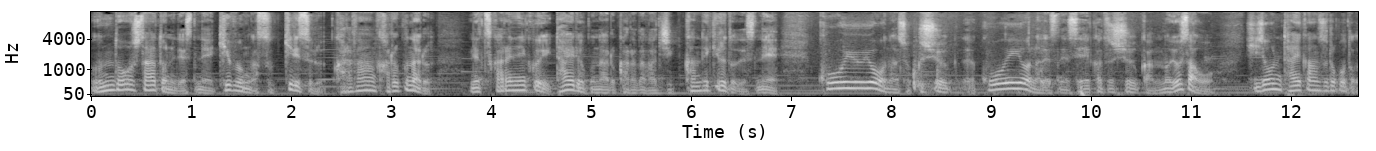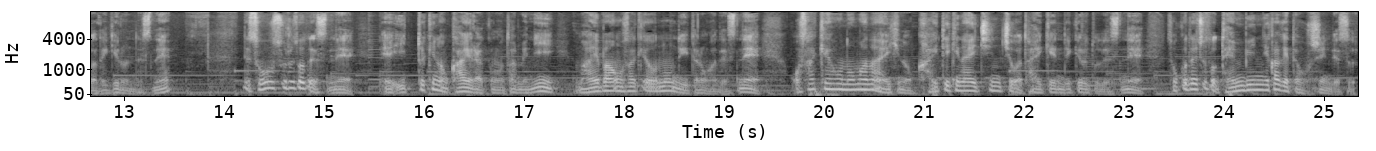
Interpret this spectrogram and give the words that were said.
運動した後にですね気分がすっきりする体が軽くなる、ね、疲れにくい体力のある体が実感できるとですねこういうような食習こういうようなですね生活習慣の良さを非常に体感することができるんですね。でそうするとですね、え一時の快楽のために毎晩お酒を飲んでいたのがですねお酒を飲まない日の快適な一日を体験できるとですねそこでちょっと天秤にかけてほしいんです。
